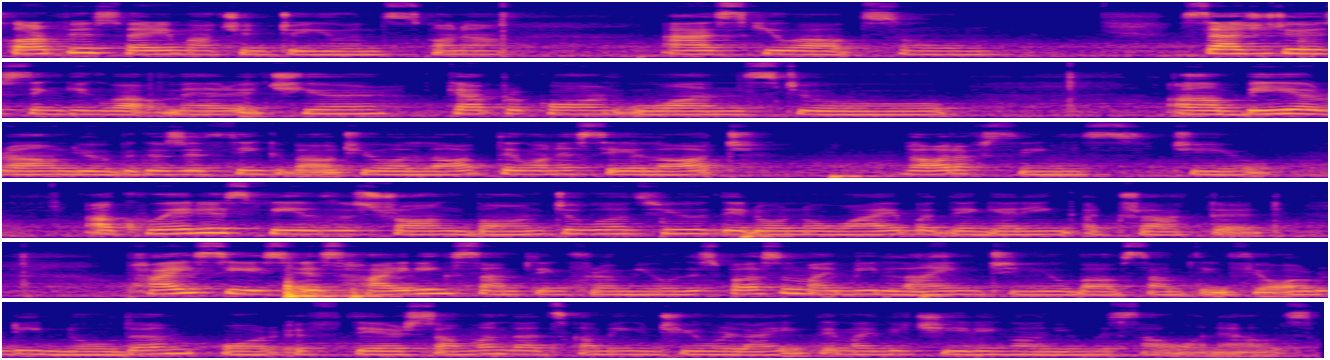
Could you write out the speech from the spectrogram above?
Scorpio is very much into you and it's gonna ask you out soon. Sagittarius thinking about marriage here. Capricorn wants to uh, be around you because they think about you a lot. They want to say a lot, lot of things to you. Aquarius feels a strong bond towards you. They don't know why, but they're getting attracted. Pisces is hiding something from you. This person might be lying to you about something if you already know them, or if there's someone that's coming into your life, they might be cheating on you with someone else.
